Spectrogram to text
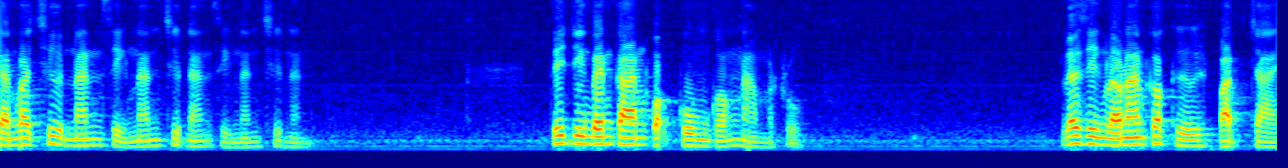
กันว่าชื่อนั้น สิ่งนั้น ชื่อนั้น สิ่งนั้นชื่อนั้น ที่จริงเป็นการเกาะกลุ่มของนามรูป และสิ่งเหล่านั้นก็คือปัจจัย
